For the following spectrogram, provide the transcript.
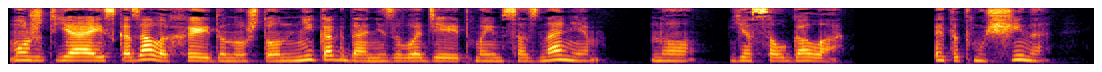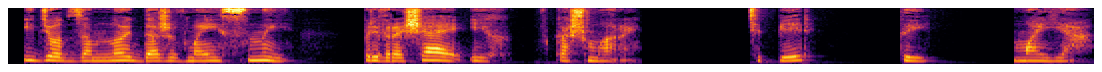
Может, я и сказала Хейдену, что он никогда не завладеет моим сознанием, но я солгала. Этот мужчина идет за мной даже в мои сны, превращая их в кошмары. Теперь ты моя.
